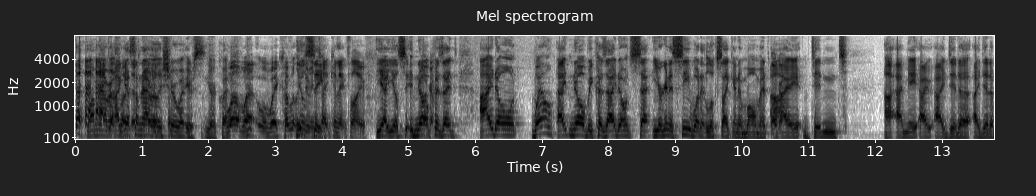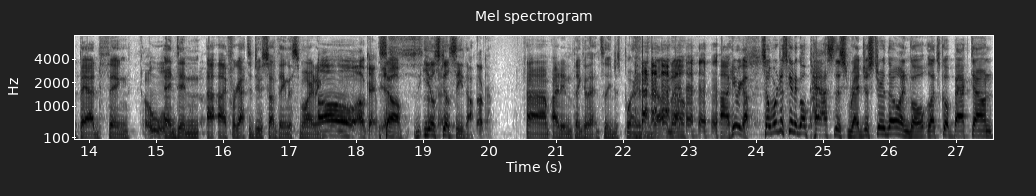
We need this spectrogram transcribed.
Well, I'm not, I guess I'm not really sure what your, your question Well, we're, we're currently You'll doing see. Tech Connect Live. Yeah, you'll see. No, Okay. because I, I don't. Well, I no, because I don't set. You're going to see what it looks like in a moment. I didn't. I I made. I, I did a. I did a bad thing. Oh. And didn't. I, I forgot to do something this morning. Oh, okay. yes. so you'll Okay. still see though. Okay. Um, I didn't think of that until you just pointed it out. No. Uh, here we go. So we're just going to go past this register though, and go. Let's go back down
